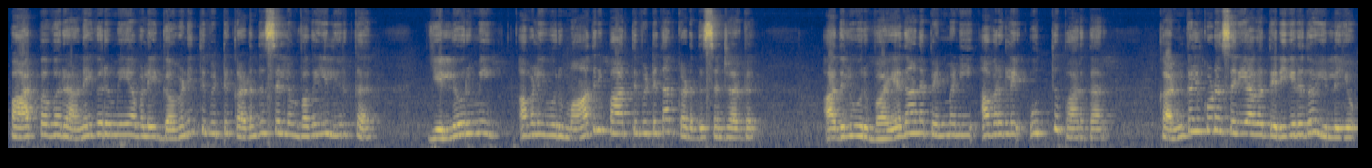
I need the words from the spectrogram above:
பார்ப்பவர் அனைவருமே அவளை கவனித்துவிட்டு கடந்து செல்லும் வகையில் இருக்க எல்லோருமே அவளை ஒரு மாதிரி பார்த்துவிட்டு தான் கடந்து சென்றார்கள். அதில் ஒரு வயதான பெண்மணி அவர்களை உத்து பார்த்தார். கண்கள் கூட சரியாக தெரிகிறதோ இல்லையோ?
